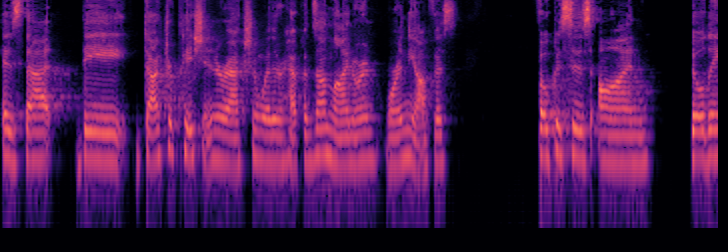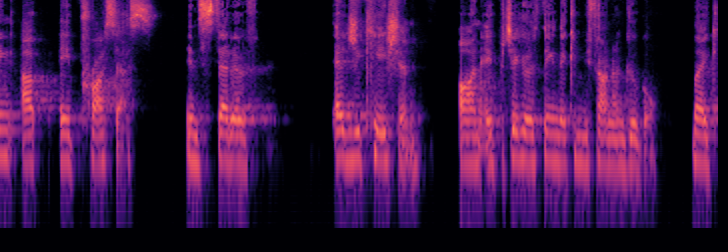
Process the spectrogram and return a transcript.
is that the doctor patient interaction, whether it happens online or in, or in the office, focuses on building up a process instead of education on a particular thing that can be found on Google. Like,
